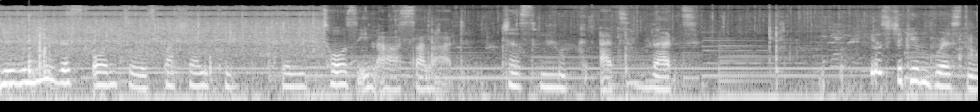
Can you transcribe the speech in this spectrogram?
We will leave this on till it's partially cooked. Then we toss in our salad. Just look at that. Use chicken breast too.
